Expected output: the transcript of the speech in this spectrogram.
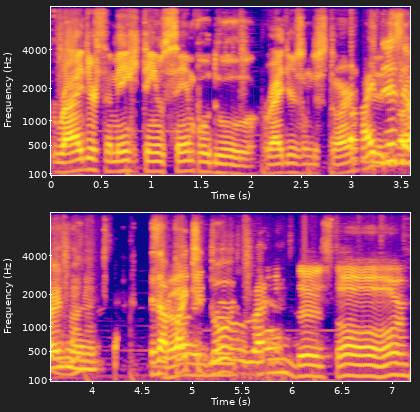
Riders também, que tem o sample do Riders on the Storm. Riders é muito. mano. Mas a parte Riders 2. on the storm.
